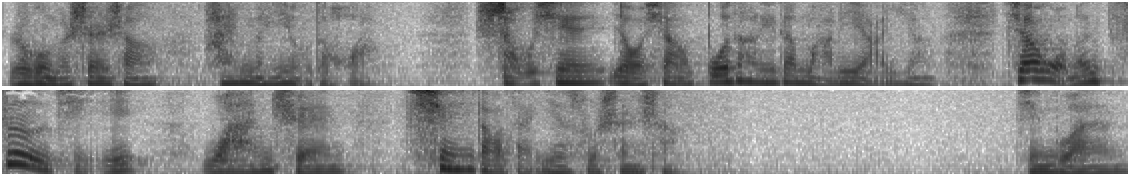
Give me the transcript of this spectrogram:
如果我们身上还没有的话，首先要像伯大尼的玛利亚一样，将我们自己。完全倾倒在耶稣身上。尽管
